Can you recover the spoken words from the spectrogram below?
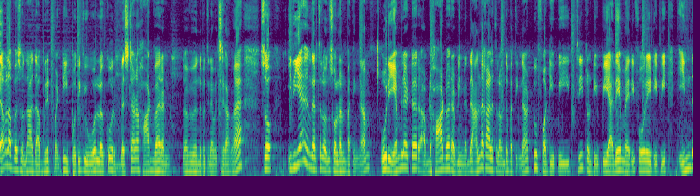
டெவலப்பர்ஸ் வந்து அதை அப்கிரேட் பண்ணிட்டு இப்போதைக்கு ஓரளவுக்கு ஒரு பெஸ்ட்டான ஹார்ட்வேர் அண்ட் வந்து பார்த்திங்கன்னா வச்சுருக்காங்க. ஸோ இது ஏன் இந்த இடத்துல வந்து சொல்கிறேன்னு பார்த்தீங்கன்னா ஒரு எம்லேட்டர் அப்படி ஹார்ட்வேர் அப்படிங்கிறது அந்த காலத்தில் வந்து பார்த்திங்கன்னா two forty P three twenty P அதே மாதிரி ஃபோர் எயிட்டி பி இந்த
